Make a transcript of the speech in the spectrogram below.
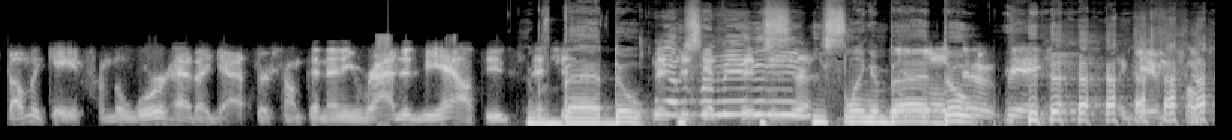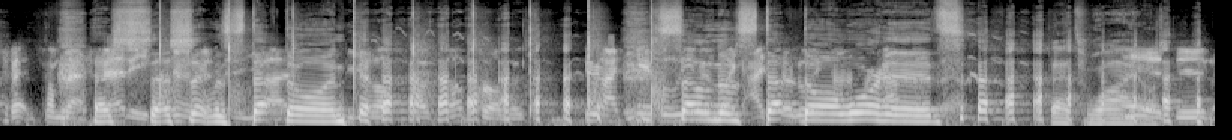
stomach ache from the warhead, I guess, or something, and he ratted me out, dude. It was bad dope. snitches get You slinging bad Yeah, dope. yeah, I gave him some, some that That- that shit was stepped on. he got all fucked up from it. Dude, I can't Selling them Like, stepped totally on warheads. that. That's wild. Yeah, dude.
